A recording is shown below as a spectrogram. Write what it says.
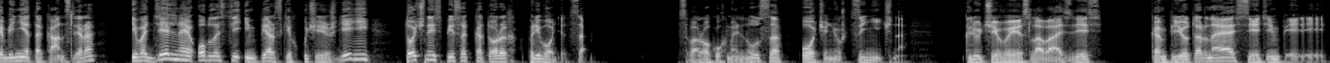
кабинета канцлера и в отдельные области имперских учреждений, точный список которых приводится. Сварог ухмыльнулся очень уж цинично. Ключевые слова здесь — компьютерная сеть империи.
